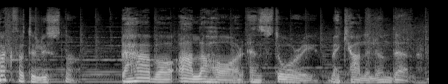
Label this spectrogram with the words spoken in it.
Tack för att du lyssnade. Det här var Alla har en story med Kalle Lundell.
